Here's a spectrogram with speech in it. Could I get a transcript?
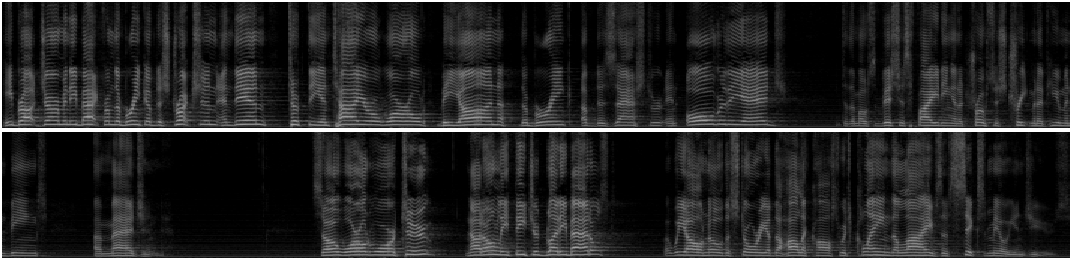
He brought Germany back from the brink of destruction and then took the entire world beyond the brink of disaster and over the edge to the most vicious fighting and atrocious treatment of human beings imagined. So, World War II not only featured bloody battles, but we all know the story of the Holocaust, which claimed the lives of six million Jews.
